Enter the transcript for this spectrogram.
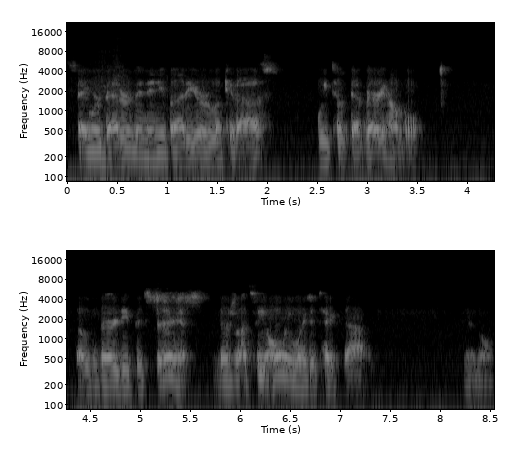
say we're better than anybody or look at us. We took that very humble. That was a very deep experience. There's that's the only way to take that. You know.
